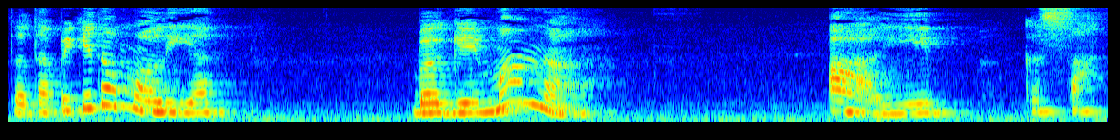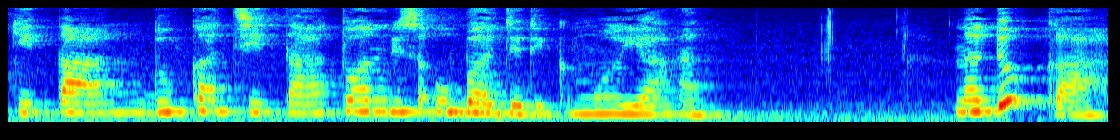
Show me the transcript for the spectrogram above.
Tetapi kita mau lihat bagaimana aib, kesakitan, duka cita Tuhan bisa ubah jadi kemuliaan. Nah, duka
